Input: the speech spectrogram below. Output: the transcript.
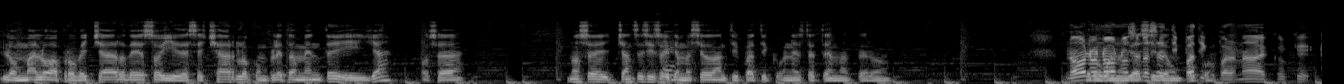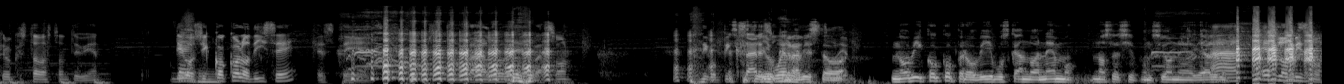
lo malo aprovechar de eso y desecharlo completamente y ya. O sea, no sé, chances sí soy Sí. demasiado antipático en este tema, pero No, no, Pero no, bueno, no hace veo un antipático para nada. Creo que, creo que está bastante bien. Digo, Sí. si Coco lo dice, este. pues, algo de razón. Digo, Pixar es que no he gran visto- estudio. No vi Coco, pero vi buscando a Nemo. No sé si funcione de algo. Ah, es lo mismo.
